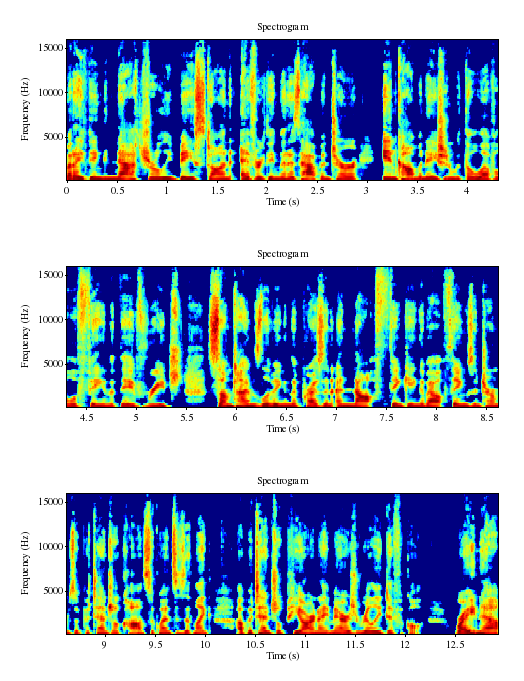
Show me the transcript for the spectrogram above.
but I think naturally based on everything that has happened to her in combination with the level of fame that they've reached, sometimes living in the present and not thinking about things in terms of potential consequences and like a potential PR nightmare is really difficult. Right now,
